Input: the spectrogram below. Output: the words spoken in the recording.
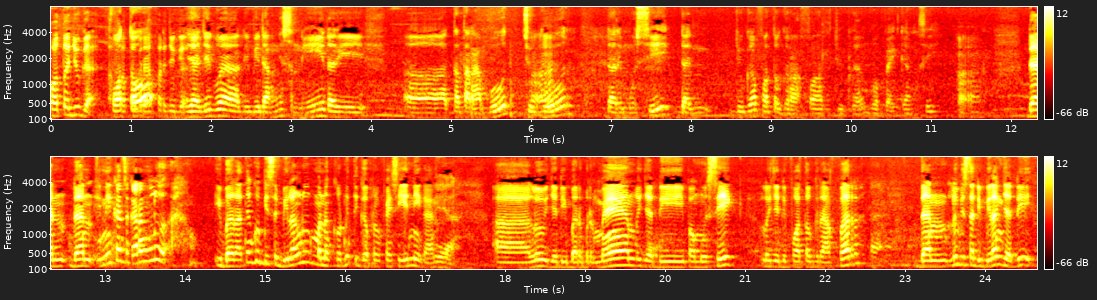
foto juga? Foto. Fotografer juga? Ya jadi gue di bidangnya seni dari eh, tata rambut cukur dari musik dan juga fotografer juga gue pegang sih. Heeh. Dan dan ini kan sekarang lu ibaratnya gue bisa bilang lu menekuni tiga profesi ini kan. Iya. Eh, lu jadi barberman lu jadi pemusik lu jadi fotografer Eh, dan lu bisa dibilang jadi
